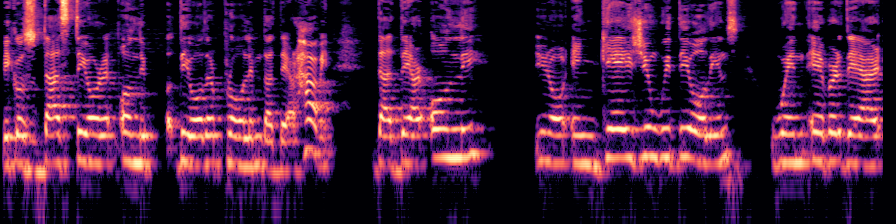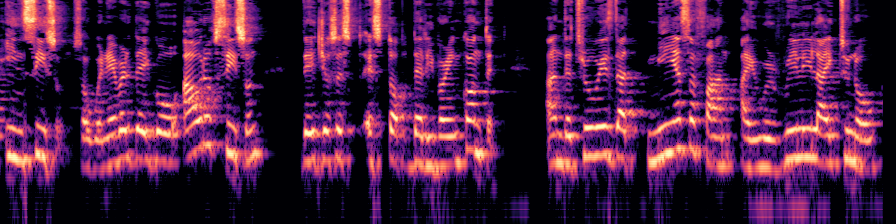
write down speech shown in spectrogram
Because that's the only the other problem that they are having, that they are only you know, engaging with the audience whenever they are in season. So whenever they go out of season, they just stop delivering content. And the truth is that me as a fan, I would really like to know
